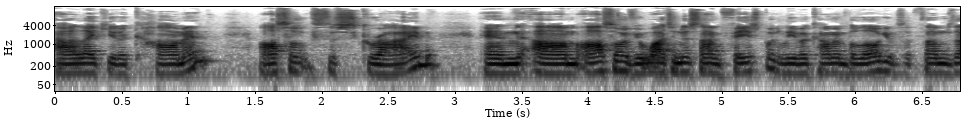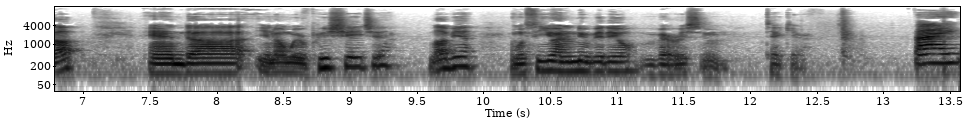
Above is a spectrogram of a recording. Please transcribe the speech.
I'd like you to comment, also subscribe, and um, also if you're watching this on Facebook, leave a comment below, give us a thumbs up, and uh, you know we appreciate you, love you, and we'll see you on a new video very soon. Take care. Bye.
